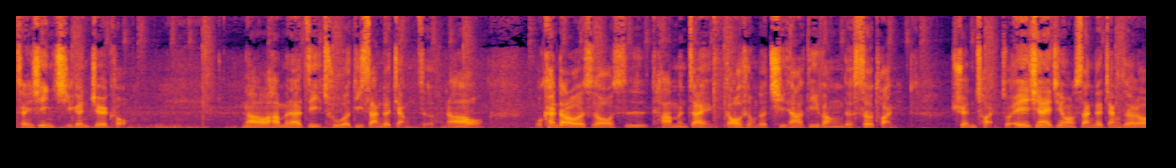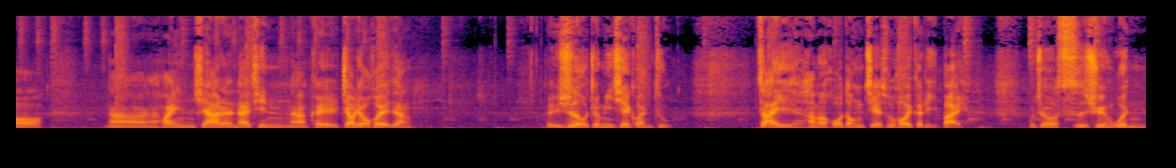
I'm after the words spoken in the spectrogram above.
陈信吉跟 Jaco，然后他们在自己出了第三个讲者，然后我看到的时候是他们在高雄的其他地方的社团。宣传说：“哎，现在已经有三个讲者喽，那欢迎其他人来听，然后可以交流会这样。”于是我就密切关注，在他们活动结束后一个礼拜，我就私讯问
